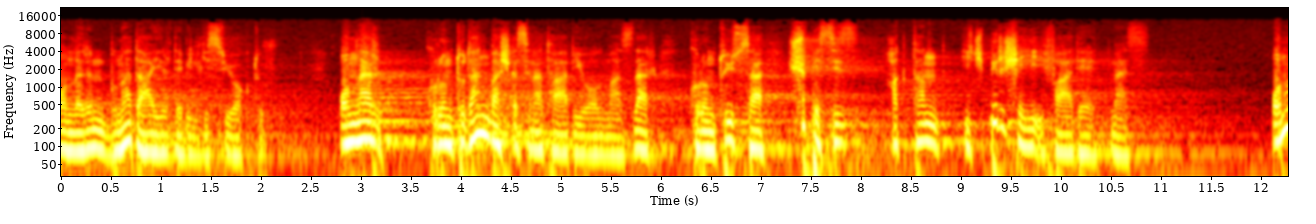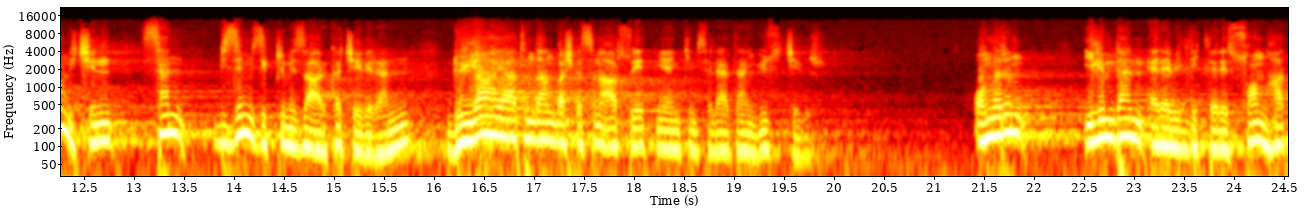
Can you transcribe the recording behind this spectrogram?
onların buna dair de bilgisi yoktur. Onlar kuruntudan başkasına tabi olmazlar. Kuruntuysa şüphesiz haktan hiçbir şeyi ifade etmez. Onun için sen bizim zikrimizi arka çeviren, dünya hayatından başkasını arzu etmeyen kimselerden yüz çevir. Onların ilimden erebildikleri son hat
